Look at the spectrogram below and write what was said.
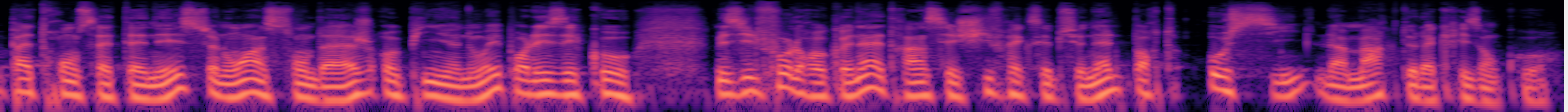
patron cette année, selon un sondage Opinionway pour les échos. Mais il faut le reconnaître, hein, ces chiffres exceptionnels portent aussi la marque de la crise en cours.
